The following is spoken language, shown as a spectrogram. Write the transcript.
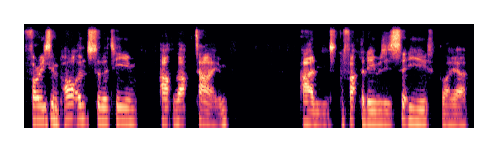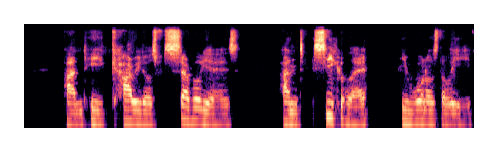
for his importance to the team at that time, and the fact that he was his City youth player, and he carried us for several years, and secretly he won us the league.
